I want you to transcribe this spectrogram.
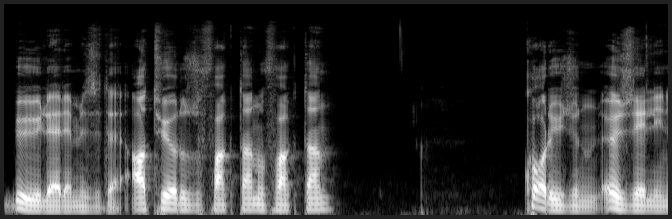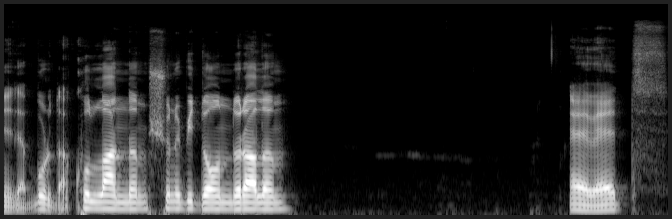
büyülerimizi de atıyoruz ufaktan ufaktan. Koruyucunun özelliğini de burada kullandım. Şunu bir donduralım. Evet.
